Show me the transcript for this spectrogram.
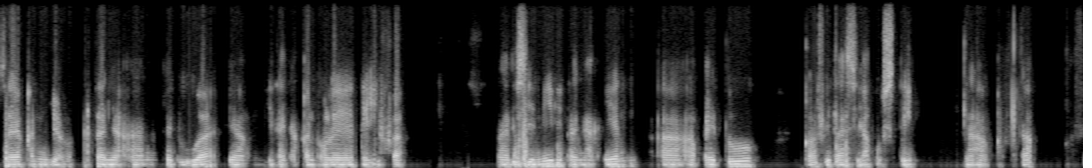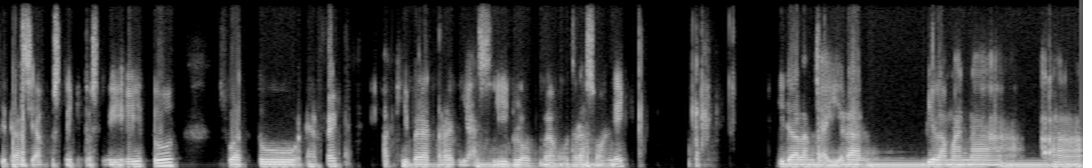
saya akan menjawab pertanyaan kedua yang ditanyakan oleh Teiva. Nah, di sini ditanyain uh, apa itu gravitasi akustik. Nah, gravitasi akustik itu sendiri itu suatu efek akibat radiasi gelombang ultrasonik di dalam cairan bila mana uh,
